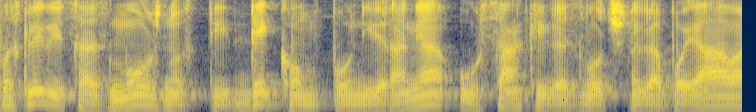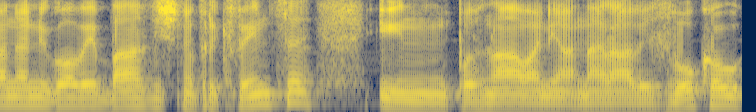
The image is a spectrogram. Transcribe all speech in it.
Posledica zmožnosti dekomponiranja vsakega zvočnega pojava na njegove bazične frekvence in poznavanja narave zvokov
